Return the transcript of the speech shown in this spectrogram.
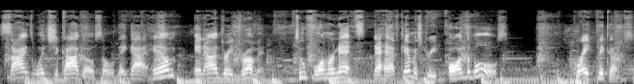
signs with Chicago, so they got him and Andre Drummond, two former Nets that have chemistry on the Bulls. Great pickups.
